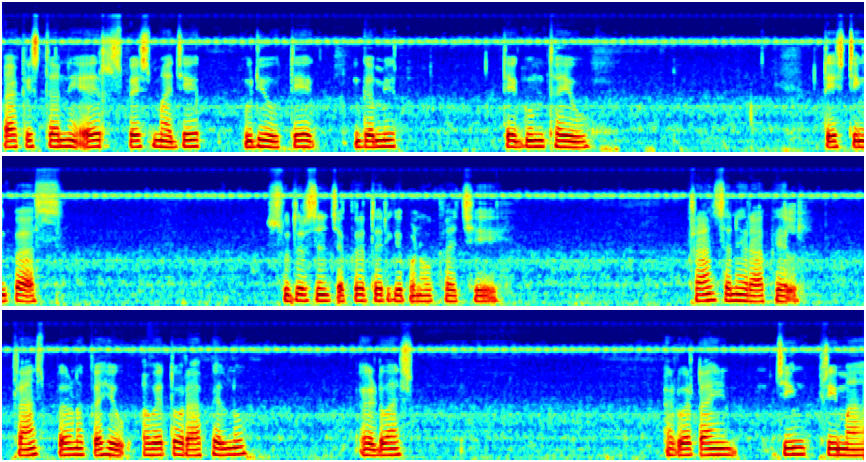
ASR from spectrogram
પાકિસ્તાનની એર સ્પેસમાં જે ઉડ્યું તે ગમ્યું તે ગુમ થયું. ટેસ્ટિંગ પાસ. સુદર્શન ચક્ર તરીકે પણ ઓળખાય છે. ફ્રાન્સ અને રાફેલ. ફ્રાન્સ પણ કહ્યું, હવે તો રાફેલનું એડવાન્સ એડવર્ટાઇઝિંગ ફ્રીમાં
